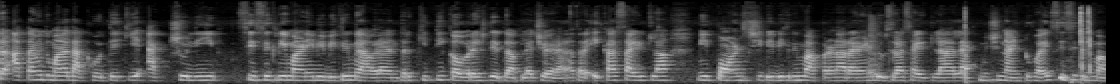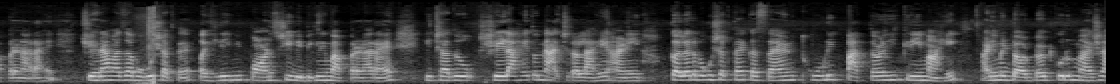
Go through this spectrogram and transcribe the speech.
तर आता मी तुम्हाला दाखवते की ॲक्च्युली सीसी क्रीम आणि बीबी क्रीम लावल्यानंतर किती कव्हरेज देतं आपल्या चेहऱ्याला? तर एका साईडला मी पॉन्ड्सची बीबी क्रीम वापरणार आहे आणि दुसऱ्या साईडला लॅक्मीची nine two five CC cream वापरणार आहे. चेहरा माझा बघू शकताय. पहिली मी पॉन्ड्सची बीबी क्रीम वापरणार आहे. हिचा जो शेड आहे तो नॅचरल आहे आणि कलर बघू शकताय कसा आहे आणि थोडी पातळ ही क्रीम आहे. आणि मी डॉट डॉट करून माझ्या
